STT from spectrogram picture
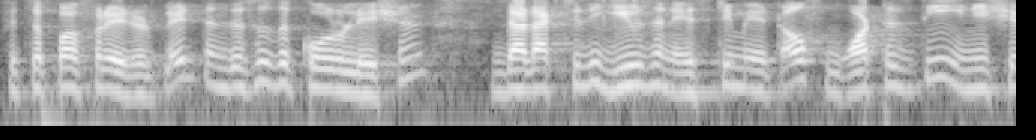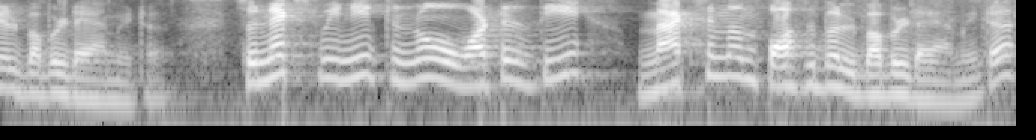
If it is a perforated plate then this is the correlation that actually gives an estimate of what is the initial bubble diameter. So, next we need to know what is the maximum possible bubble diameter.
